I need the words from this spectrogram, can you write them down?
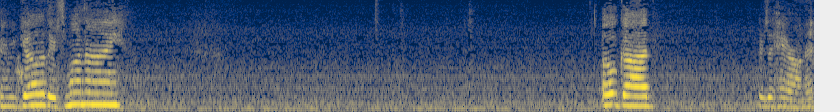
There we go, there's one eye. Oh god. There's a hair on it.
